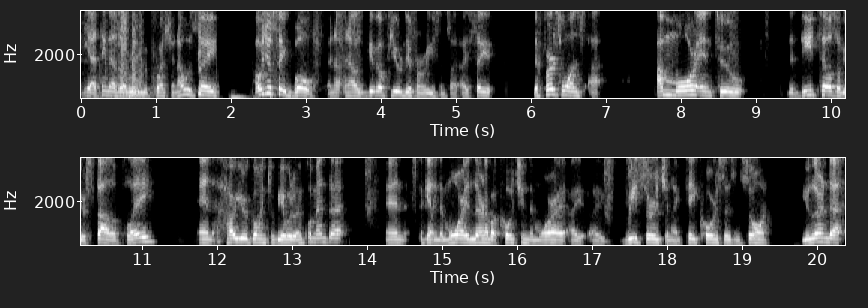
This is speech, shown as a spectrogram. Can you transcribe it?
Yeah, I think that's a really good question. I would say I would just say both, and, I, and I'll give a few different reasons. I, I say the first one's I, I'm more into the details of your style of play and how you're going to be able to implement that. And again, the more I learn about coaching, the more I, I, I research and I take courses and so on. You learn that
